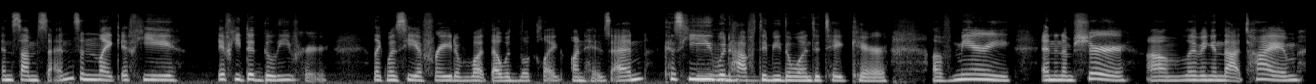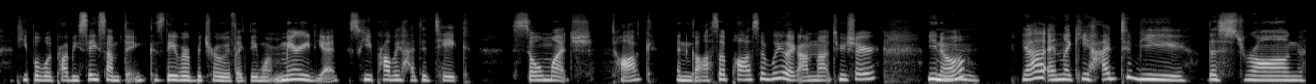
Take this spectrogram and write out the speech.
in some sense. And like if he if he did believe her like was he afraid of what that would look like on his end? Because he would have to be the one to take care of mary. And then i'm sure um, living in that time people would probably say something because they were betrothed like they weren't married yet. So he probably had to take so much talk and gossip possibly like i'm not too sure you know? Mm. yeah and like he had to be the strong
